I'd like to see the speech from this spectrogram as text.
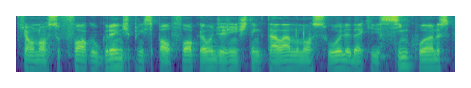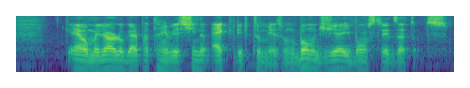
que é o nosso foco, o grande principal foco, é onde a gente tem que estar tá lá no nosso olho daqui 5 anos, é o melhor lugar para estar tá investindo é cripto mesmo. Um bom dia e bons trades a todos.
